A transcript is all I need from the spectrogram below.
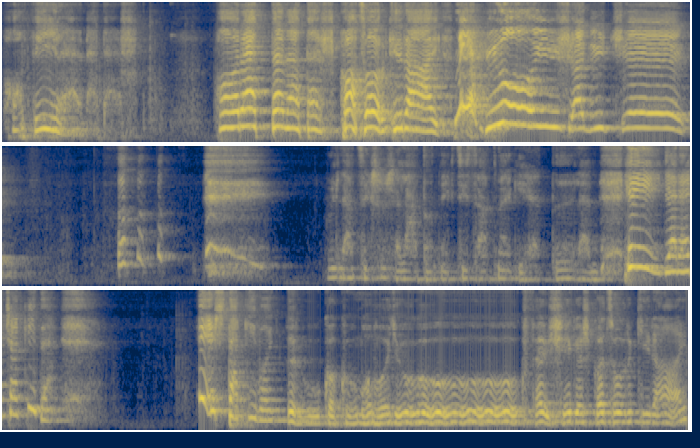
Ha félelmetes, ha rettenetes kacor király, mi? Jaj, segítség! Úgy látszik, sose látott még cicát megijedt tőlem. Hé, gyere csak ide! És te ki vagy? Rókakoma vagyok, felséges kacor király.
